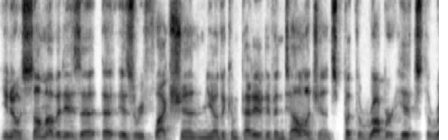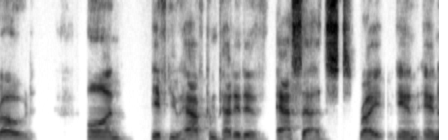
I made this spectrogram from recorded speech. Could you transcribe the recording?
you know some of it is a, a, is a reflection you know the competitive intelligence but the rubber hits the road on if you have competitive assets right and and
